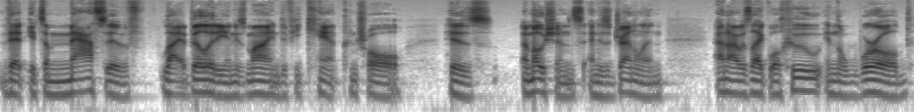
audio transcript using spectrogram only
That it's a massive liability in his mind if he can't control his emotions and his adrenaline. And I was like, well, who in the world?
